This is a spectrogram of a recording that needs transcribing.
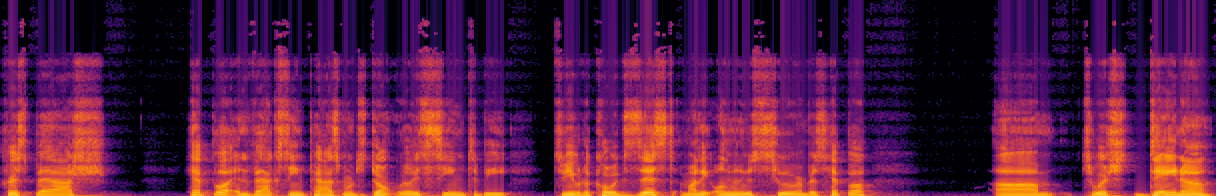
Chris Bish. HIPAA and vaccine passports don't really seem to be to be able to coexist. Am I the only one who remembers HIPAA? Um, to which Dana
